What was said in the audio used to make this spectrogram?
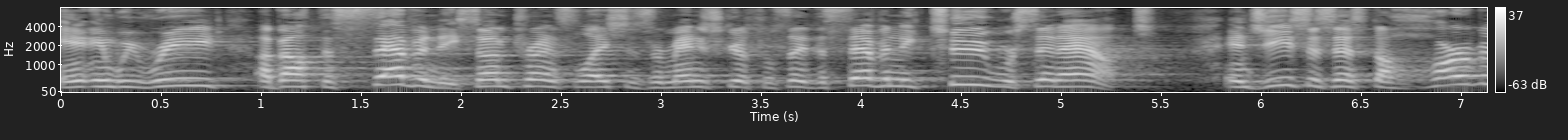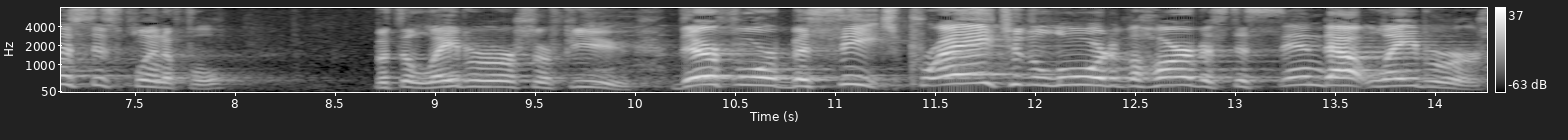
and, and we read about the 70, some translations or manuscripts will say the 72 were sent out. And Jesus says, The harvest is plentiful, but the laborers are few. Therefore, beseech, pray to the Lord of the harvest to send out laborers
